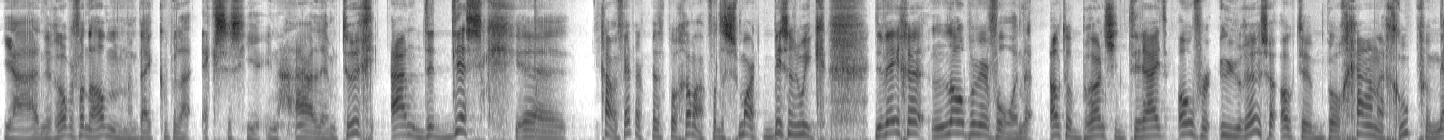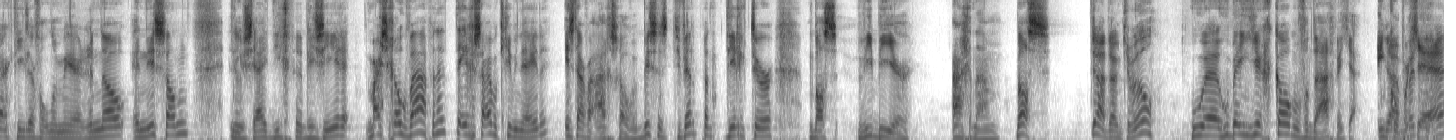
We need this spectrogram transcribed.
Ja, Robert van der Ham bij Cupola Access hier in Haarlem. Terug aan de desk. Uh, gaan we verder met het programma van de Smart Business Week. De wegen lopen weer vol en de autobranche draait over uren. Zo ook de Bogana groep, merkdealer van onder meer Renault en Nissan. En hoe zij digitaliseren, maar zich ook wapenen tegen cybercriminelen, is daarvoor aangeschoven. Business Development Directeur Bas Wiebier. Aangenaam. Bas. Ja, dankjewel. Hoe, uh, hoe ben je hier gekomen vandaag? Weet je, inkoppertje, ja, hè?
